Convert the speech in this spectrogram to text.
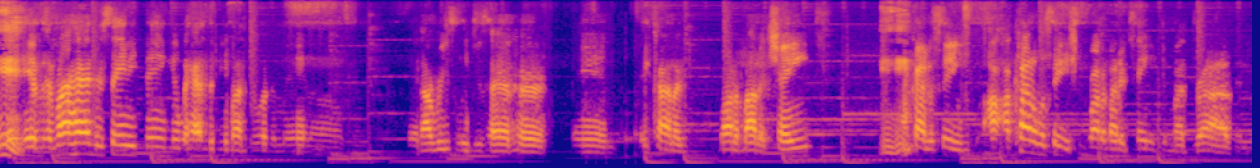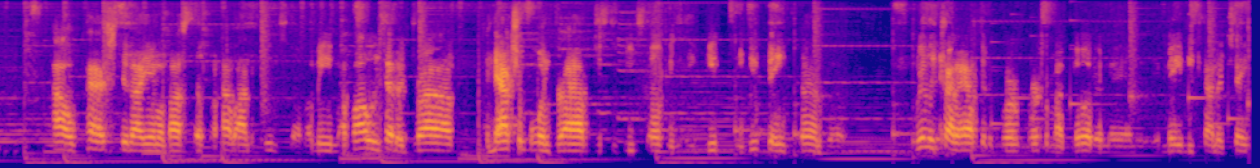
Mm. If, if I had to say anything, it would have to be my daughter, man. Um, and I recently just had her, and it kind of brought about a change. I hmm kind of say, I, I kind of would say she brought about a change in my drive and how passionate I am about stuff and how I do stuff. I mean, I've always had a drive, a natural born drive just do stuff and, get get things done. But really, kind of after the birth, birth of my daughter, man, it made me kind of change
